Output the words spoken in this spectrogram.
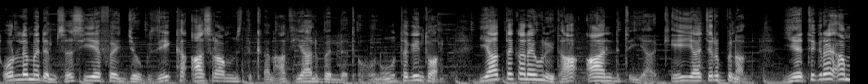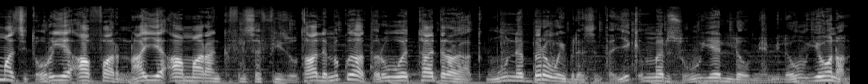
ጦር ለመደምሰስ የፈጀው ጊዜ ከ15 ቀናት ያልበለጠ ሆኖ ተገኝቷል። የአጠቃላይ ሁኔታ አንድ ጥያቄ ያጭርብናል። የትግራይ አማጺ ጦር የአፋርና የአማራን ክፍል ሰፊ ይዞታ ለመቆጣጠር ወታደራዊ አቅሙ ነበረ ወይ ብለን ስንጠይቅ መልሱ የለውም የሚለው ይሆናል።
